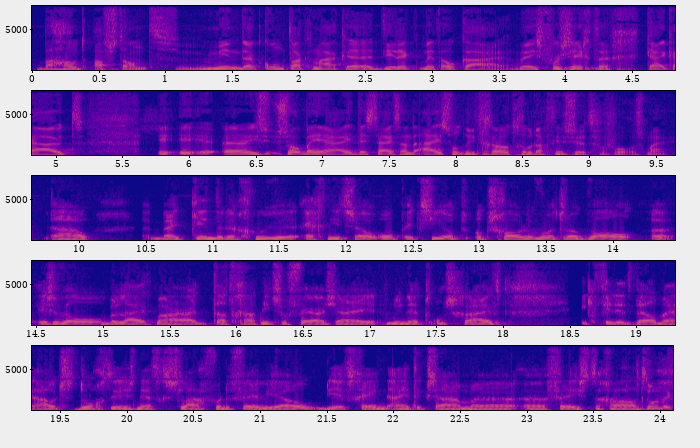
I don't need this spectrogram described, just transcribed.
behoud afstand. Minder contact maken direct met elkaar. Wees voorzichtig. Kijk uit. Uh, zo ben jij destijds aan de IJssel niet grootgebracht in Zutphen, volgens mij. Nou, mijn kinderen groeien echt niet zo op. Ik zie op, op scholen wordt er ook wel, uh, is er wel beleid, maar dat gaat niet zo ver als jij nu net omschrijft ik vind het wel. Mijn oudste dochter is net geslaagd voor de VWO. Die heeft geen eindexamenfeesten uh, gehad.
